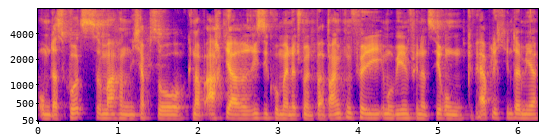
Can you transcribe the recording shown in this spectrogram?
um das kurz zu machen, ich habe so knapp acht Jahre Risikomanagement bei Banken für die Immobilienfinanzierung gewerblich hinter mir.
